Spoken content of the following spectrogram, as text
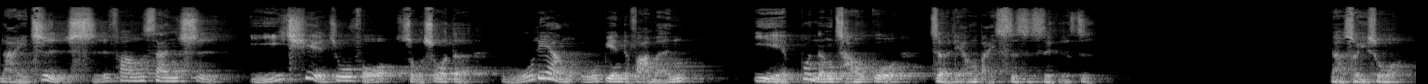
乃至十方三世一切诸佛所说的无量无边的法门，也不能超过这两百四十四个字。那所以说，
